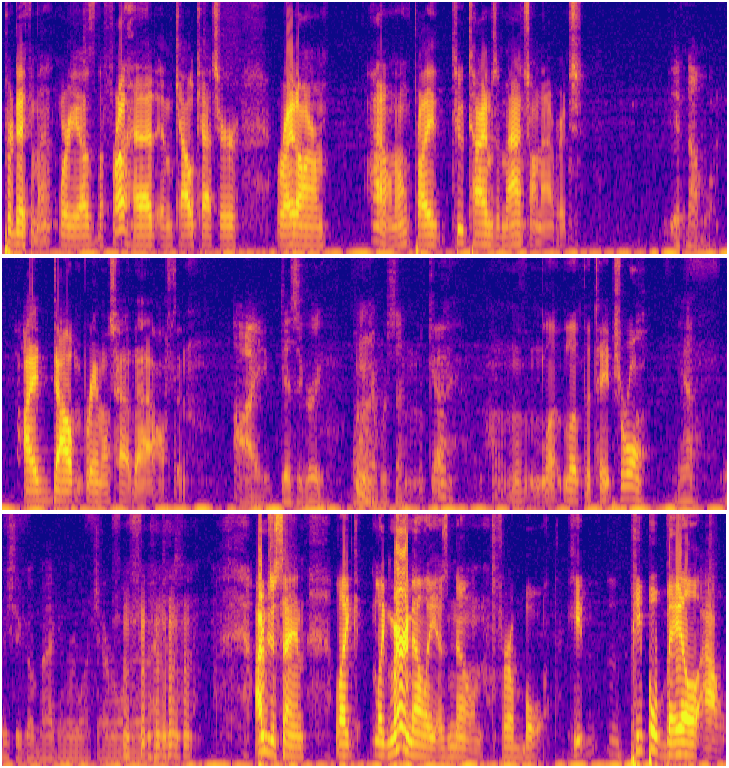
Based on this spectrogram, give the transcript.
predicament where he has the front head and cow catcher, right arm. I don't know, probably two times a match on average. if not more. I doubt Ramos had that often. I disagree, hmm. one hundred percent. Okay, let, let the tapes roll. Yeah, we should go back and rewatch every one of the matches. I'm just saying, like like Marinelli is known for a bull. He people bail out.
